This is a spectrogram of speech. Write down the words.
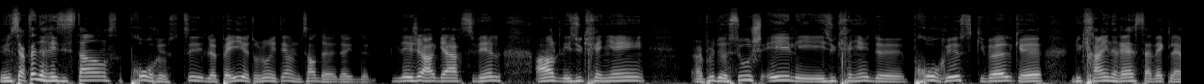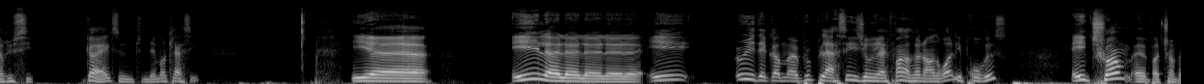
une certaine résistance pro-russe. Le pays a toujours été une sorte de, légère guerre civile entre les Ukrainiens un peu de souche et les Ukrainiens de pro-russes qui veulent que l'Ukraine reste avec la Russie. Correct, c'est une, démocratie. Et, euh, et, le, et eux étaient comme un peu placés géographiquement dans un endroit, les pro-russes. Et Trump, euh, pas Trump,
